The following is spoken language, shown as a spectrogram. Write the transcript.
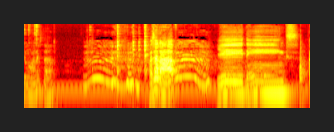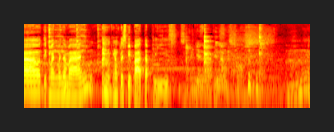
Yung honest ah. Mmm. Masarap? Mmm. Yay, thanks. Now, tikman mo naman ang crispy pata, please. Lagyan natin ng sauce. Mm.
